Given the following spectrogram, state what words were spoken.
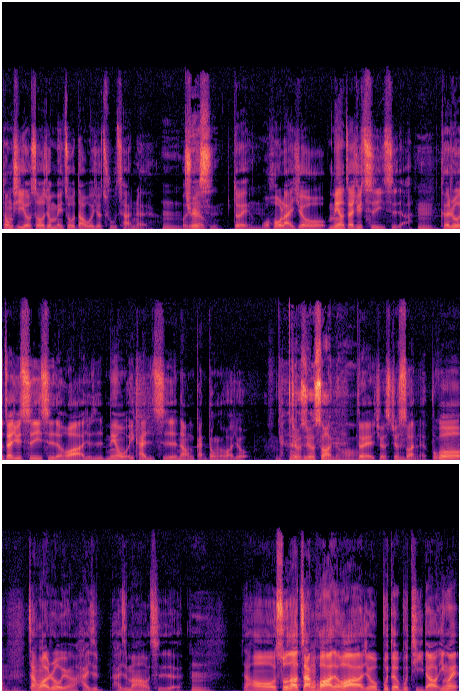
东西有时候就没做到位就出餐了。嗯，确实，对、嗯我后来就没有再去吃一次啊。嗯，可是如果再去吃一次的话，就是没有我一开始吃的那种感动的话 就，就就算了哈。对，就就嗯算了。不嗯，过嗯彰化肉圆还是还是蛮好吃的。嗯然后说到脏话的话，就不得不提到，因为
